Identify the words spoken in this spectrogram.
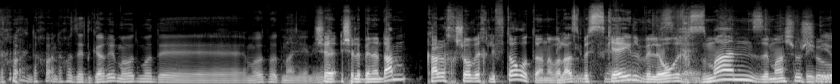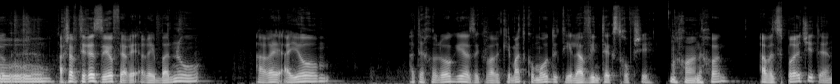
נכון, נכון, נכון, זה אתגרים מאוד מאוד, אה, מאוד מאוד מעניינים. ש- שלבן אדם קל לחשוב איך לפתור אותן, אבל אז בדיוק. ב scale כן, ולאורך ב scale. זמן זה משהו בדיוק. שהוא... עכשיו תראה איזה יופי, הרי, הרי בנו, הרי היום הטכנולוגיה זה כבר כמעט commodity להבין טקסט חופשי. נכון. נכון? אבל ספרדשיט אין.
